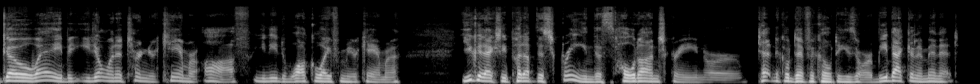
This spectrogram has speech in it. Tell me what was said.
go away, but you don't want to turn your camera off, you need to walk away from your camera you could actually put up this screen, this hold on screen or technical difficulties or be back in a minute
